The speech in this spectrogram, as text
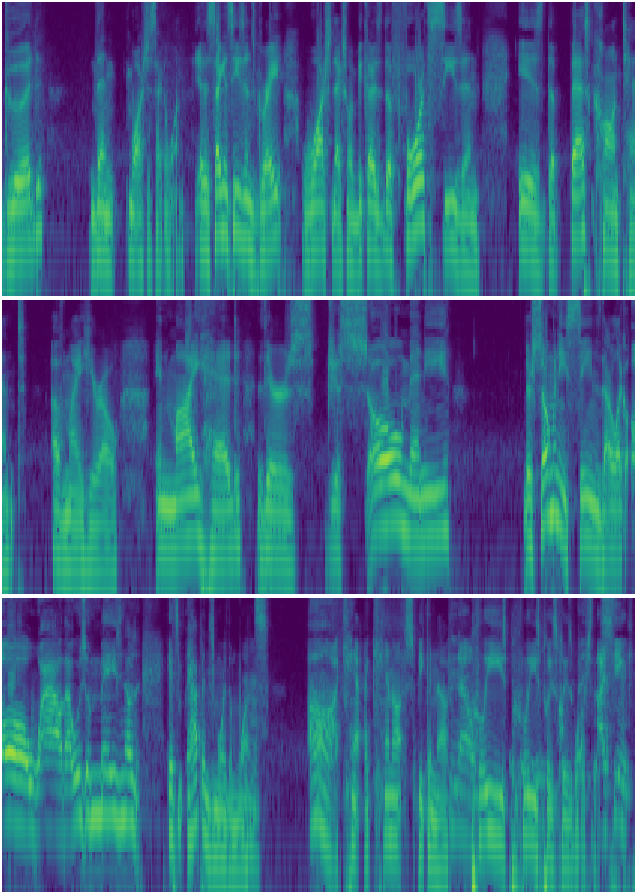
good, then watch the second one. If the second season's great, watch the next one because the fourth season is the best content of My Hero. In my head, there's just so many there's so many scenes that are like, "Oh, wow, that was amazing." That was it happens more than mm-hmm. once. Oh, I can't I cannot speak enough. Now- please, please, please, please watch this. I think,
